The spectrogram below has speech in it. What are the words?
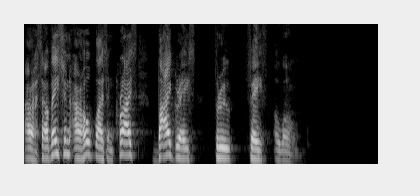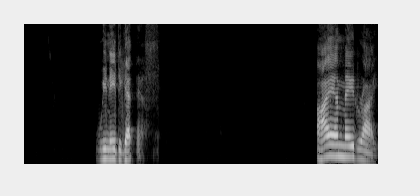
Our salvation, our hope lies in Christ by grace through faith alone. We need to get this. I am made right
